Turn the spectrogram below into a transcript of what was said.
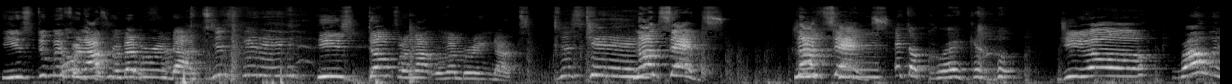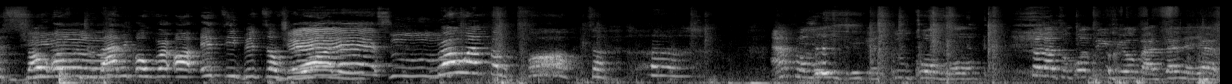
He is stupid for not remembering that. Just kidding. He's dumb for not remembering that. Just kidding. Nonsense! Just kidding. Nonsense! It's a prank. Gio! Bro is so Yeah. over dramatic over uh, itsy bits of water. Jesus! Bro went from oh to After most you can still call more. So that's a good video by 10 a.m.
